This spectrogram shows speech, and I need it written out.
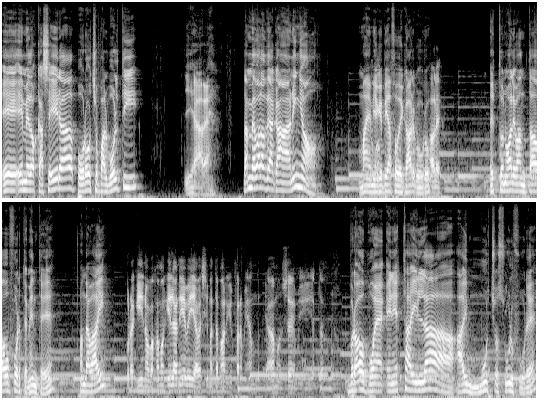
eh, M2 casera, por 8 para el Volti. Ya ves. Dame balas de acá, niño. Madre mía, qué pedazo de cargo, bro. Vale. Esto nos ha levantado fuertemente, ¿eh? ¿Dónde vais? Por aquí, nos bajamos aquí en la nieve y a ver si matamos a alguien farmeando. Llegamos en semi y ya está. Bro, pues en esta isla hay mucho sulfur, ¿eh?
